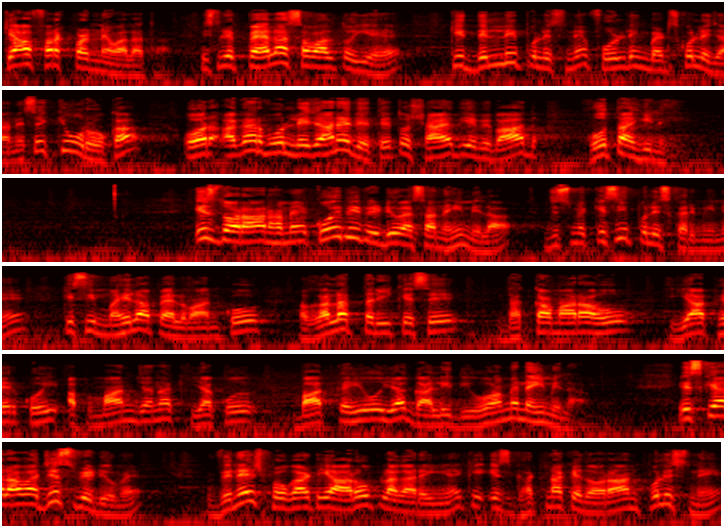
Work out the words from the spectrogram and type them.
क्या फ़र्क पड़ने वाला था? इसलिए पहला सवाल तो यह है कि दिल्ली पुलिस ने फोल्डिंग बेड्स को ले जाने से क्यों रोका और अगर वो ले जाने देते तो शायद यह विवाद होता ही नहीं। इस दौरान हमें कोई भी वीडियो ऐसा नहीं मिला जिसमें किसी पुलिसकर्मी ने किसी महिला पहलवान को गलत तरीके से धक्का मारा हो या फिर कोई अपमानजनक या कोई बात कही हो या गाली दी हो, हमें नहीं मिला। इसके अलावा जिस वीडियो में विनेश फोगाट यह आरोप लगा रही हैं कि इस घटना के दौरान पुलिस ने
